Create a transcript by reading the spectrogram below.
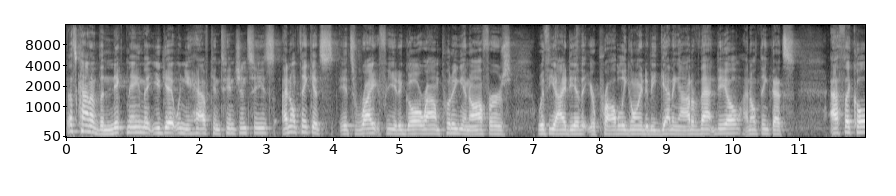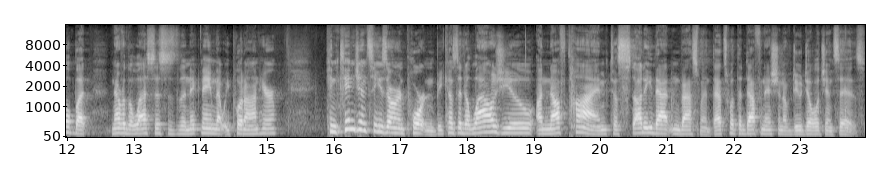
That's kind of the nickname that you get when you have contingencies. I don't think it's, it's right for you to go around putting in offers with the idea that you're probably going to be getting out of that deal. I don't think that's ethical, but nevertheless, this is the nickname that we put on here. Contingencies are important because it allows you enough time to study that investment. That's what the definition of due diligence is.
